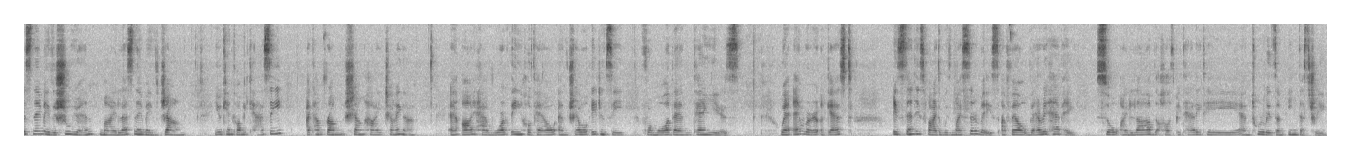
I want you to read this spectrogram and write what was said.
first name is Shu Yuan. My last name is Zhang. You can call me Cassie. I come from Shanghai, China, and I have worked in hotel and travel agency for more than 10 years. Whenever a guest is satisfied with my service, I feel very happy. So I love the hospitality and tourism industry.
